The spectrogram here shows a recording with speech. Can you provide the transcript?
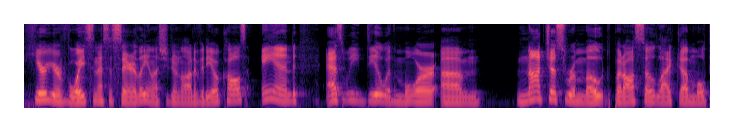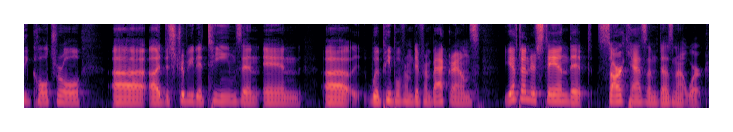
hear your voice necessarily unless you're doing a lot of video calls. And as we deal with more um not just remote, but also like a multicultural, uh, uh, distributed teams and and uh, with people from different backgrounds. You have to understand that sarcasm does not work.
